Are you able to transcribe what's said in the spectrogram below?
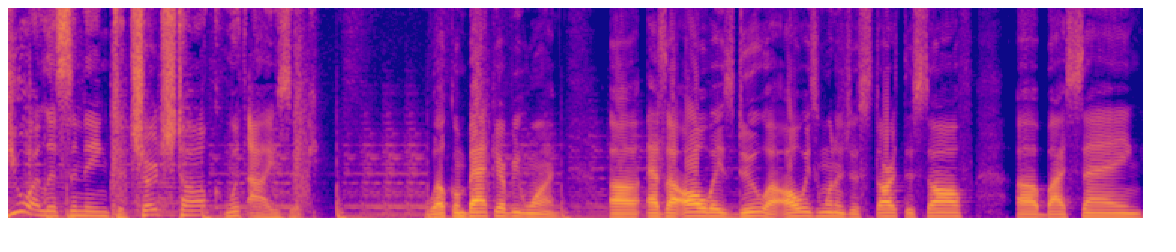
You are listening to Church Talk with Isaac. Welcome back, everyone. Uh, as I always do, I always want to just start this off uh, by saying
